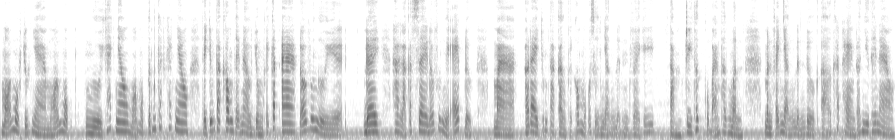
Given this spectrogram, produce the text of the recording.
Mỗi một chủ nhà, mỗi một người khác nhau, mỗi một tính cách khác nhau thì chúng ta không thể nào dùng cái cách A đối với người D hay là cách C đối với người F được. Mà ở đây chúng ta cần phải có một cái sự nhận định về cái tầm tri thức của bản thân mình. Mình phải nhận định được ở khách hàng đó như thế nào,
